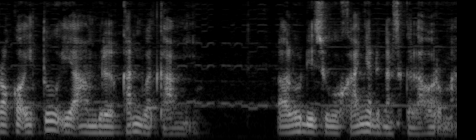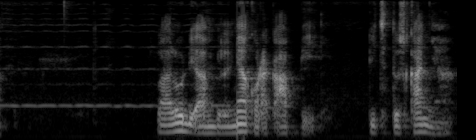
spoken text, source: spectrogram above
Rokok itu ia ambilkan buat kami, lalu disuguhkannya dengan segala hormat. Lalu diambilnya korek api, dicetuskannya,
